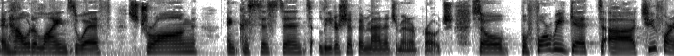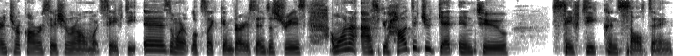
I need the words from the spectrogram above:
and how it aligns with strong and consistent leadership and management approach. So before we get uh, too far into our conversation around what safety is and what it looks like in various industries, I want to ask you, how did you get into safety consulting?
